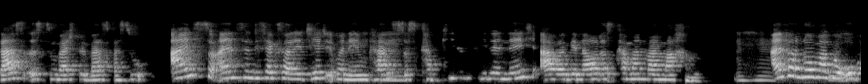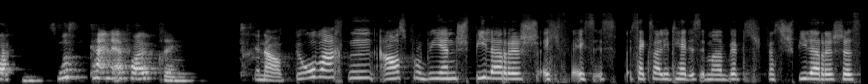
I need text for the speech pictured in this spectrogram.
das ist zum Beispiel was, was du eins zu eins in die Sexualität übernehmen kannst. Mhm. Das kapieren viele nicht, aber genau das kann man mal machen. Mhm. Einfach nur mal beobachten. Es muss keinen Erfolg bringen. Genau, beobachten, ausprobieren, spielerisch. Ich, ich, ist, Sexualität ist immer wirklich was Spielerisches,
